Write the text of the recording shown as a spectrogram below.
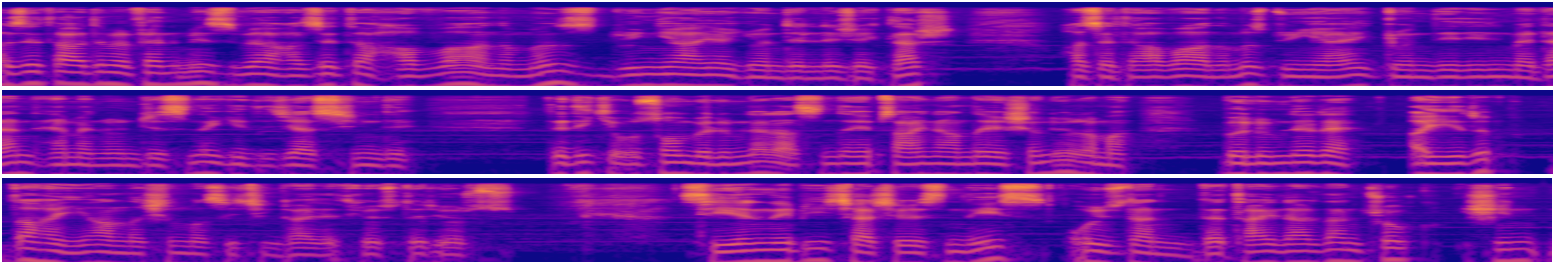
Hz. Adem Efendimiz ve Hz. Havva Anamız dünyaya gönderilecekler. Hz. Havva Anamız dünyaya gönderilmeden hemen öncesine gideceğiz şimdi. Dedi ki bu son bölümler aslında hepsi aynı anda yaşanıyor ama bölümlere ayırıp daha iyi anlaşılması için gayret gösteriyoruz. Siyer Nebi çerçevesindeyiz. O yüzden detaylardan çok işin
